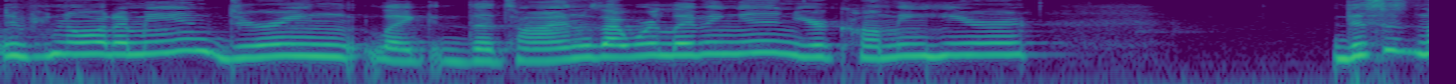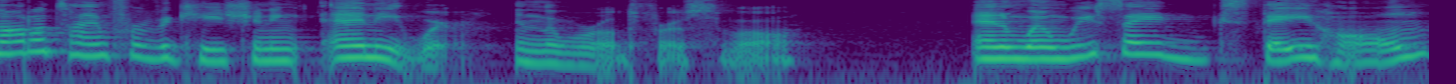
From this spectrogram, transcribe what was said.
if you know what I mean, during like the times that we're living in, you're coming here. This is not a time for vacationing anywhere in the world, first of all. And when we say stay home,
